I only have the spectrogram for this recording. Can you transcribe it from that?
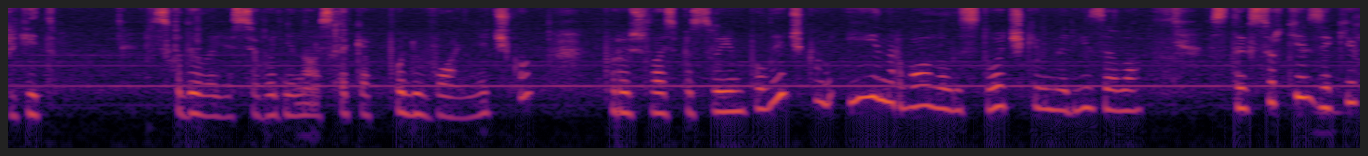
Привіт! Сходила я сьогодні на ось таке полюваннячко. Пройшлась по своїм поличкам і нарвала листочків, нарізала з тих сортів, з яких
